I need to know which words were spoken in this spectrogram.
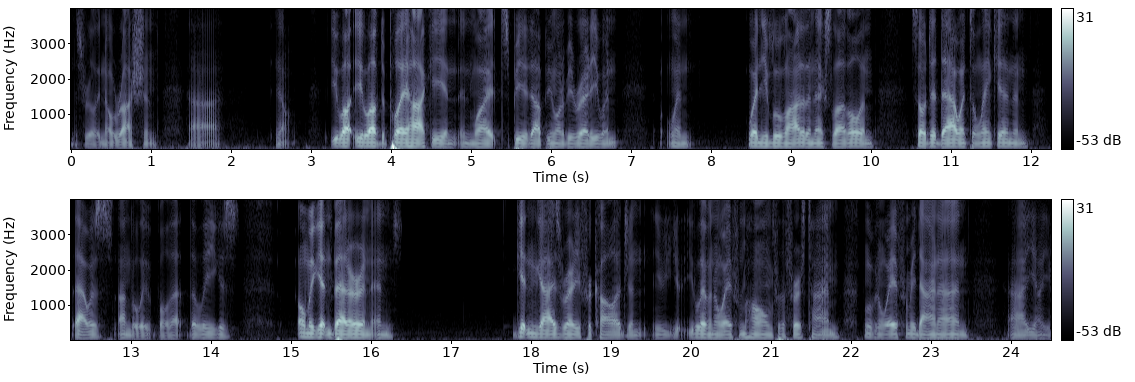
there's really no rush, and uh, you know, you love you love to play hockey, and, and why speed it up. You want to be ready when when when you move on to the next level, and so did that. Went to Lincoln, and that was unbelievable. That the league is only getting better, and and getting guys ready for college, and you you, living away from home for the first time, moving away from Edina, and uh, you know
